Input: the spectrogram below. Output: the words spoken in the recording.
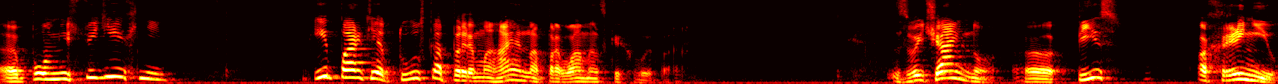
е, повністю їхній. І партія Туска перемагає на парламентських виборах. Звичайно, е, піс охренів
